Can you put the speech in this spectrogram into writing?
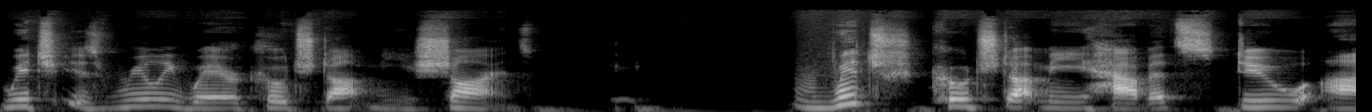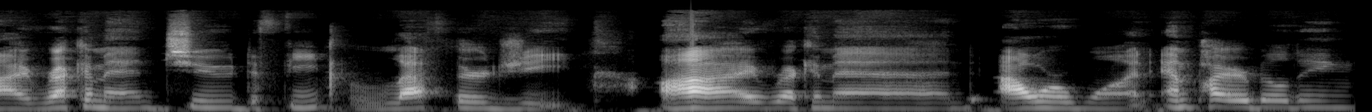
which is really where Coach.me shines. Which Coach.me habits do I recommend to defeat lethargy? I recommend Hour One Empire Building,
